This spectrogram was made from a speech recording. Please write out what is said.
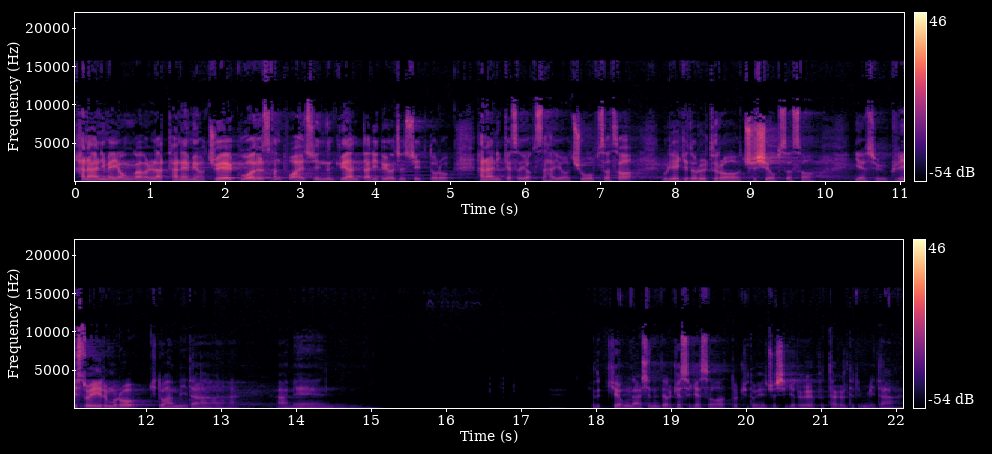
하나님의 영광을 나타내며 주의 구원을 선포할 수 있는 귀한 딸이 되어질 수 있도록 하나님께서 역사하여 주옵소서 우리의 기도를 들어 주시옵소서 예수 그리스도의 이름으로 기도합니다. 아멘. 기억나시는 대로 계속해서 또 기도해 주시기를 부탁을 드립니다.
